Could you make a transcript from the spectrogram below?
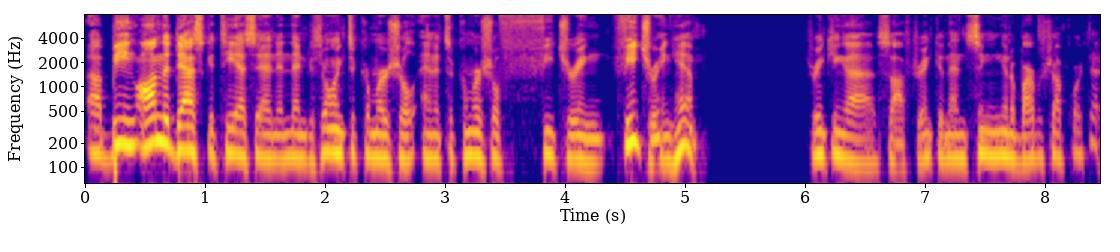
uh, being on the desk at TSN and then throwing to commercial, and it's a commercial featuring featuring him drinking a soft drink and then singing in a barbershop quartet.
